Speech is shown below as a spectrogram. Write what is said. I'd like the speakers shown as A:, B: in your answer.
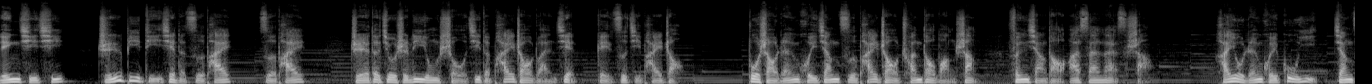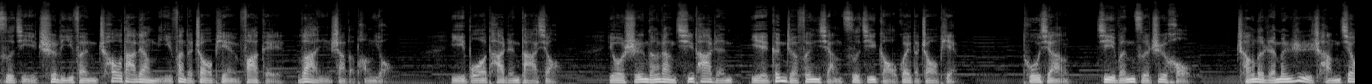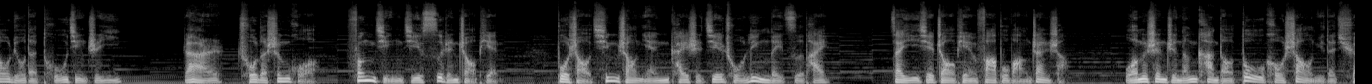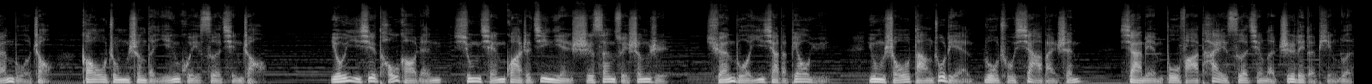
A: 零七七直逼底线的自拍，自拍指的就是利用手机的拍照软件给自己拍照。不少人会将自拍照传到网上，分享到 SNS 上，还有人会故意将自己吃了一份超大量米饭的照片发给 LINE 上的朋友，以博他人大笑。有时能让其他人也跟着分享自己搞怪的照片。图像继文字之后，成了人们日常交流的途径之一。然而，除了生活、风景及私人照片，不少青少年开始接触另类自拍。在一些照片发布网站上，我们甚至能看到豆蔻少女的全裸照、高中生的淫秽色情照。有一些投稿人胸前挂着纪念十三岁生日、全裸一下的标语，用手挡住脸，露出下半身，下面不乏太色情了之类的评论。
